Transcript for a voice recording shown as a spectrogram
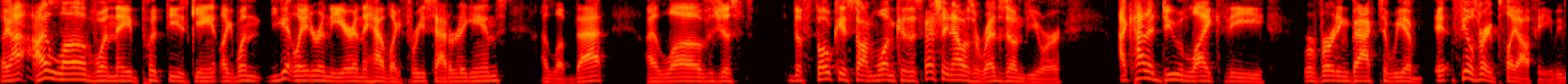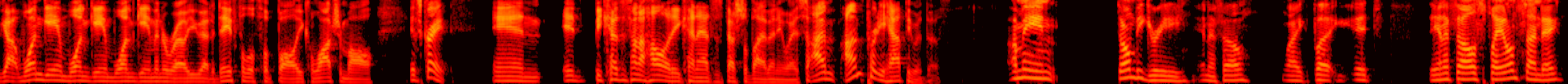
Like I, I love when they put these games, like when you get later in the year and they have like three Saturday games. I love that. I love just the focus on one because especially now as a red zone viewer, I kind of do like the reverting back to we have it feels very playoffy. We've got one game, one game, one game in a row. You got a day full of football. You can watch them all. It's great, and it because it's on a holiday, kind of adds a special vibe anyway. So I'm I'm pretty happy with this. I mean, don't be greedy, NFL. Like, but it the NFL is played on Sunday.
